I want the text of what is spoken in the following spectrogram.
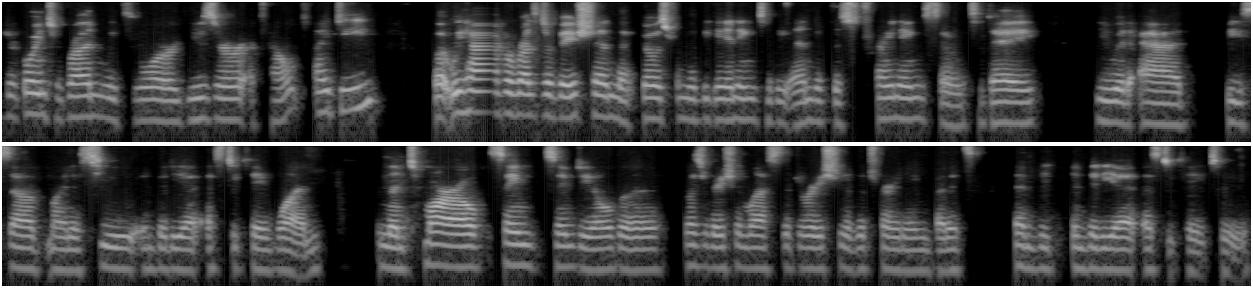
you're going to run with your user account ID, but we have a reservation that goes from the beginning to the end of this training. So today you would add b sub minus u NVIDIA SDK1. And then tomorrow, same, same deal, the reservation lasts the duration of the training, but it's NVIDIA SDK2.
